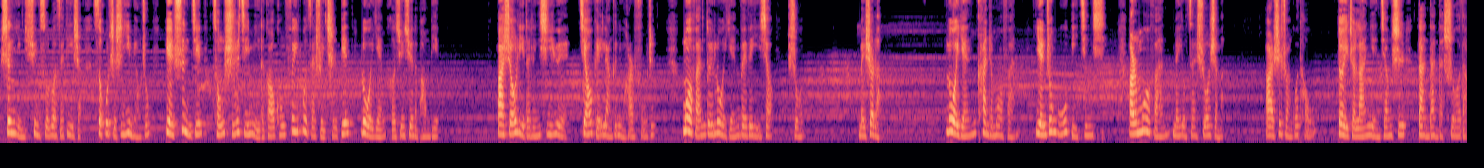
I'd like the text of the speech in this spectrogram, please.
身影迅速落在地上，似乎只是一秒钟，便瞬间从十几米的高空飞落在水池边洛言和轩轩的旁边，把手里的林希月交给两个女孩扶着。莫凡对洛言微微一笑，说。没事了。洛言看着莫凡，眼中无比惊喜，而莫凡没有再说什么，而是转过头，对着蓝眼僵尸淡淡的说道：“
